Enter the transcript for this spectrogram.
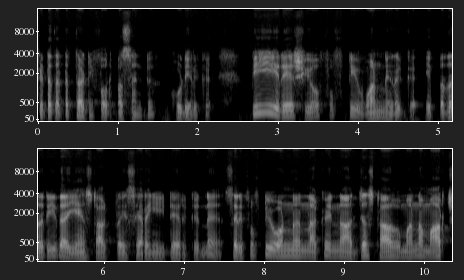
கிட்டத்தட்ட தேர்ட்டி ஃபோர் பர்சன்ட்டு கூடியிருக்கு. பிஇ ரேஷியோ ஃபிஃப்டி ஒன் இருக்குது இப்போ தெரியுதா ஏன் ஸ்டாக் ப்ரைஸ் இறங்கிக்கிட்டே இருக்குன்னு? சரி ஃபிஃப்டி ஒன்றுனாக்கா இன்னும் அட்ஜஸ்ட் ஆகுமான்னா மார்ச்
